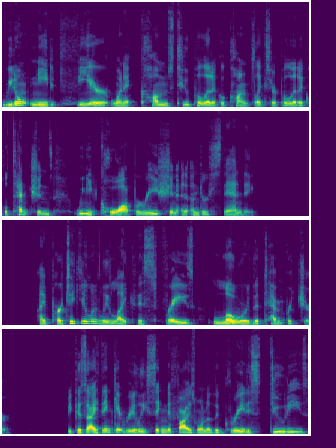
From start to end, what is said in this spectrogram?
We don't need fear when it comes to political conflicts or political tensions. We need cooperation and understanding. I particularly like this phrase, lower the temperature, because I think it really signifies one of the greatest duties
